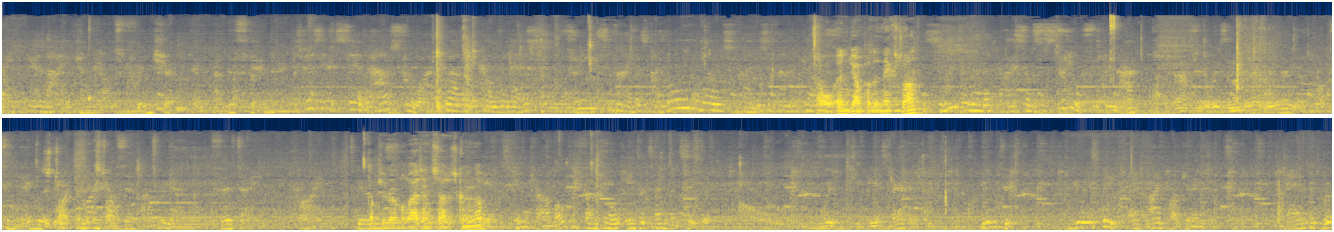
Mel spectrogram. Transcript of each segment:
I will unjump on the next one. Strike the next one. Capsule on the right hand side is coming up with GPS Bluetooth, USB, and iPod connections.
